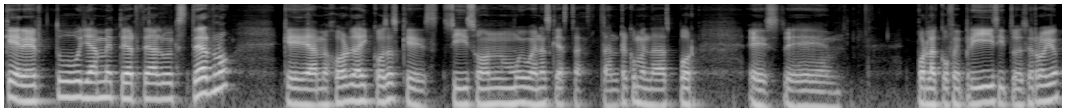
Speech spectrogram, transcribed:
querer tú ya meterte algo externo, que a lo mejor hay cosas que sí son muy buenas que hasta están recomendadas por, este, por la COFEPRIS y todo ese rollo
